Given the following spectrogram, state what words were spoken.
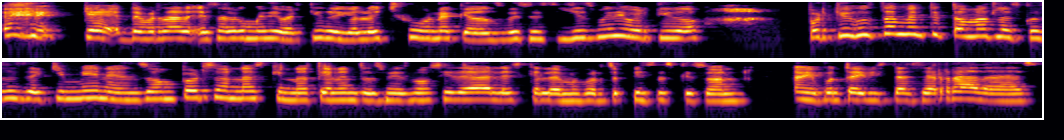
que de verdad es algo muy divertido. Yo lo he hecho una que dos veces y es muy divertido porque justamente tomas las cosas de quien vienen. Son personas que no tienen tus mismos ideales, que a lo mejor tú piensas que son, a mi punto de vista, cerradas,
